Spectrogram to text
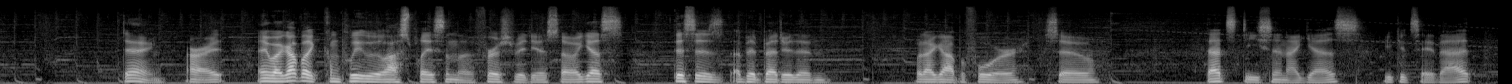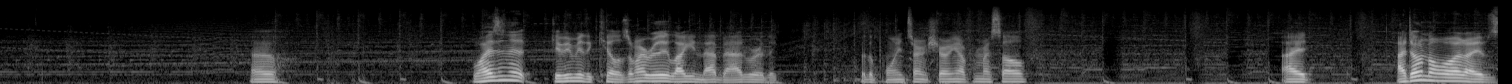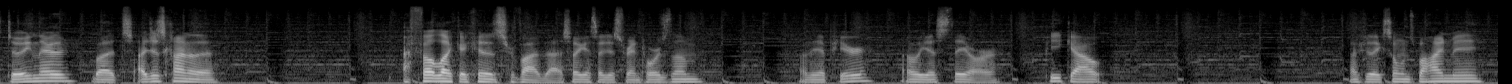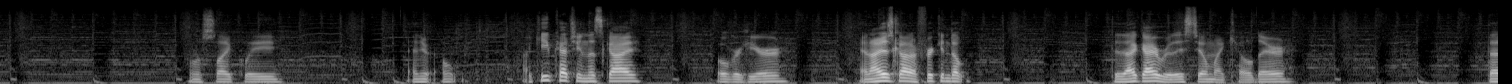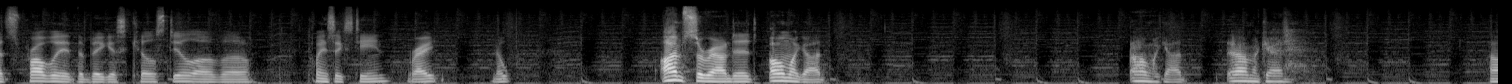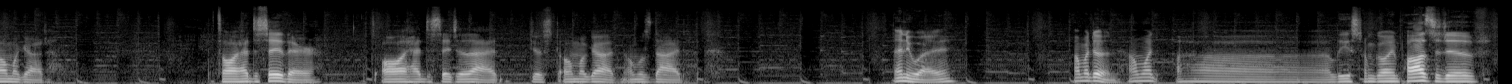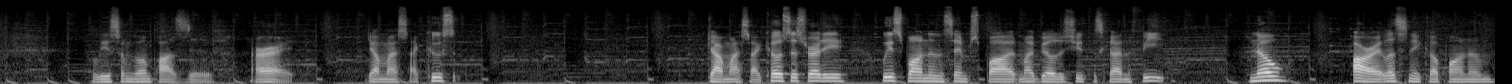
Dang. Alright. Anyway, I got like completely last place in the first video, so I guess this is a bit better than what I got before. So that's decent, I guess. You could say that. Oh. Why isn't it giving me the kills? Am I really lagging that bad where the where the points aren't showing up for myself. I I don't know what I was doing there, but I just kind of I felt like I couldn't survive that, so I guess I just ran towards them. Are they up here? Oh yes, they are. Peek out. I feel like someone's behind me. Most likely. And oh, I keep catching this guy over here. And I just got a freaking double. Did that guy really steal my kill there? That's probably the biggest kill steal of uh, 2016, right? Nope. I'm surrounded. Oh my god. Oh my god. Oh my god. Oh my god. That's all I had to say there. That's all I had to say to that. Just, oh my god, almost died. Anyway, how am I doing? How am I? Uh, at least I'm going positive. At least I'm going positive. Alright. Got my psychosis. Got my psychosis ready. We spawned in the same spot. Might be able to shoot this guy in the feet. No? Alright, let's sneak up on him.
